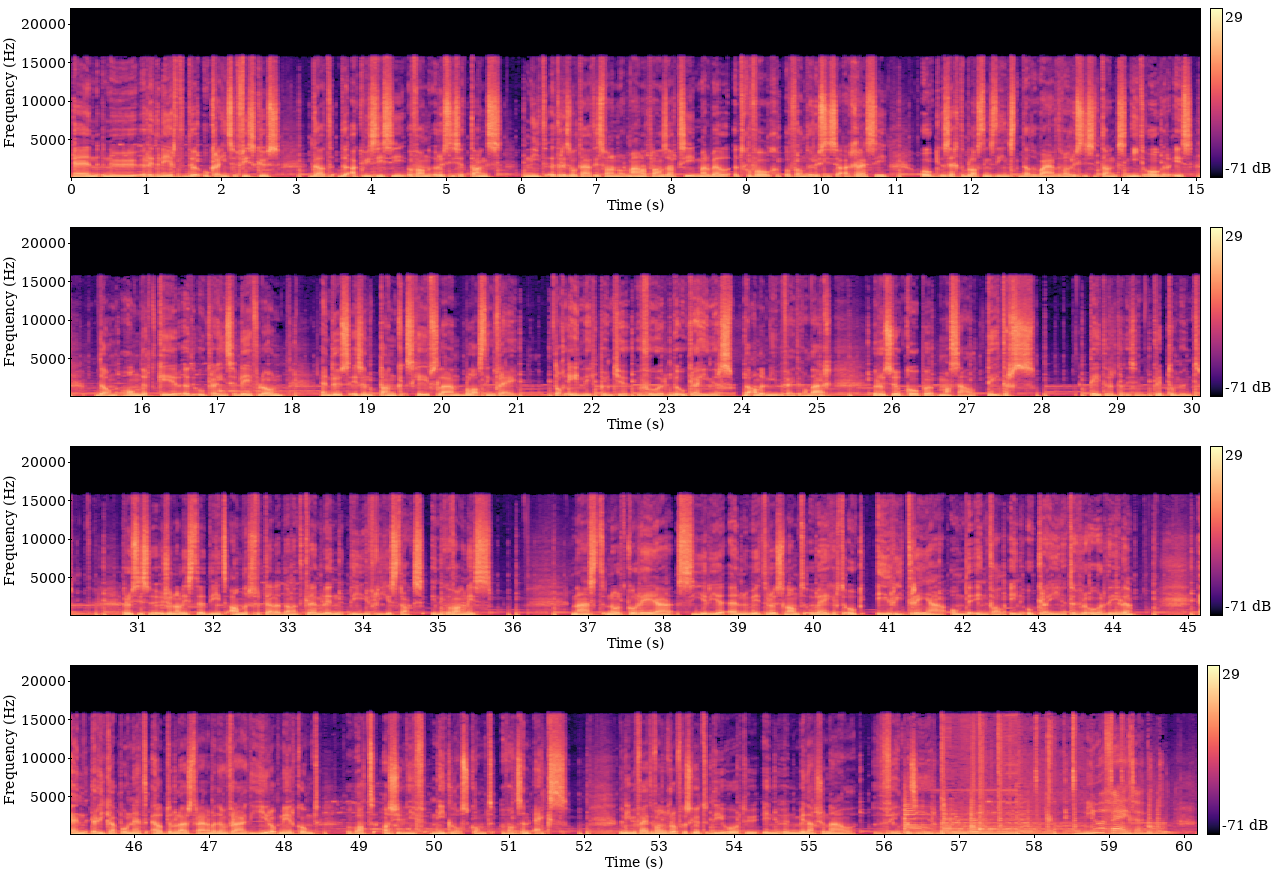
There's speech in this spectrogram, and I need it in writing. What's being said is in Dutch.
En nu redeneert de Oekraïense fiscus dat de acquisitie van Russische tanks niet het resultaat is van een normale transactie, maar wel het gevolg van de Russische agressie. Ook zegt de Belastingdienst dat de waarde van Russische tanks niet hoger is dan 100 keer het Oekraïense leefloon. En dus is een tank scheefslaan belastingvrij. Toch één lichtpuntje voor de Oekraïners. De andere nieuwe feiten vandaag. Russen kopen massaal teters. Tether, dat is een cryptomunt. Russische journalisten die iets anders vertellen dan het Kremlin, die vliegen straks in de gevangenis. Naast Noord-Korea, Syrië en Wit-Rusland weigert ook Eritrea om de inval in Oekraïne te veroordelen. En Rika Ponet helpt een luisteraar met een vraag die hierop neerkomt: wat als je lief niet loskomt van zijn ex? De nieuwe feiten van Grof Geschut die hoort u in hun middagjournaal. Veel plezier. Nieuwe feiten.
